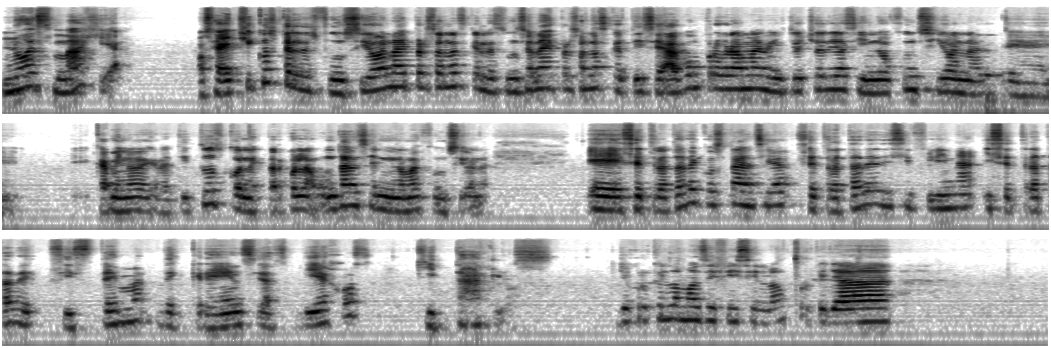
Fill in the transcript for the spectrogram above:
no es magia. O sea, hay chicos que les funciona, hay personas que les funciona, hay personas que te dicen, hago un programa de 28 días y no funciona. Eh, camino de gratitud, conectar con la abundancia y no me funciona. Eh, se trata de constancia, se trata de disciplina y se trata de sistema de creencias viejos, quitarlos. Yo creo que es lo más difícil, ¿no? Porque ya...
